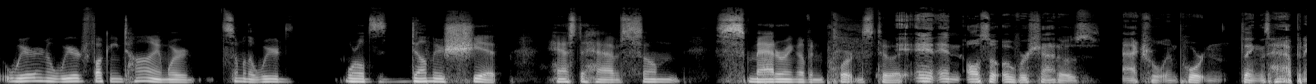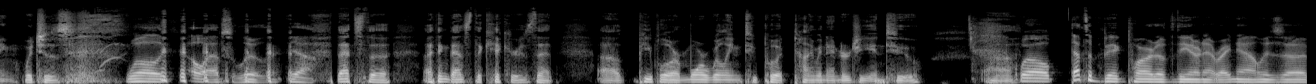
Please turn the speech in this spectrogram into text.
we're in a weird fucking time where some of the weird world's dumbest shit has to have some smattering of importance to it. and and also overshadows actual important things happening, which is Well, oh, absolutely. Yeah. that's the I think that's the kicker is that uh, people are more willing to put time and energy into uh, Well, that's a big part of the internet right now is, uh,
